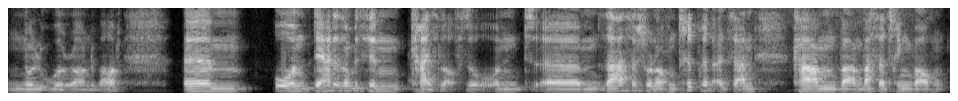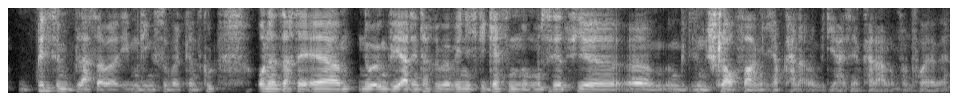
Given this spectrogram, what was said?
0 Uhr roundabout. Ähm, und der hatte so ein bisschen Kreislauf so und ähm, saß da schon auf dem Trittbrett, als wir ankamen, war am Wasser trinken, war auch ein bisschen blass, aber ihm ging es soweit ganz gut. Und dann sagte er nur irgendwie, er hat den Tag über wenig gegessen und musste jetzt hier ähm, irgendwie diesen Schlauchwagen, ich habe keine Ahnung, wie die heißen, ich habe keine Ahnung von Feuerwehr,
